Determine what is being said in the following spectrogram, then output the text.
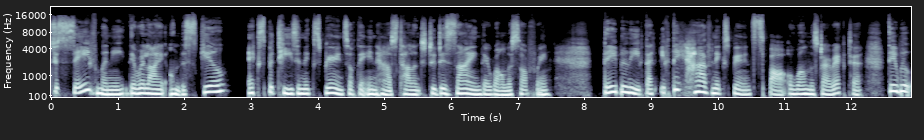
To save money, they rely on the skill, expertise, and experience of the in-house talent to design their wellness offering they believe that if they have an experienced spa or wellness director, they will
